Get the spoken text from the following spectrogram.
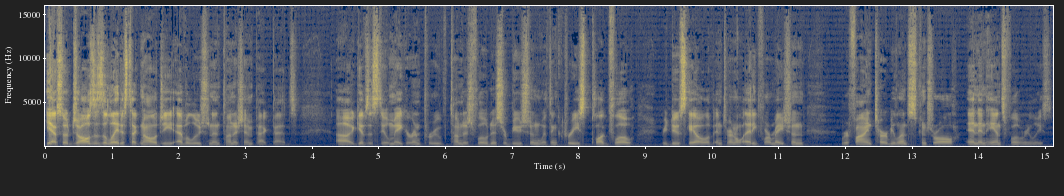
Yeah, so JAWS is the latest technology evolution in Tundish impact pads. Uh, it gives a steelmaker improved Tundish flow distribution with increased plug flow, reduced scale of internal eddy formation, refined turbulence control, and enhanced flow release.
